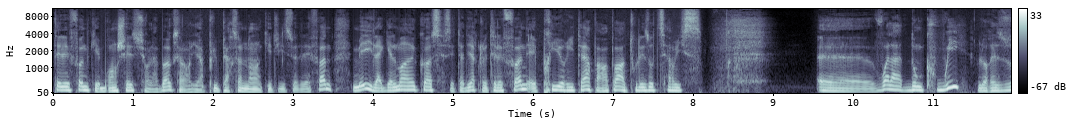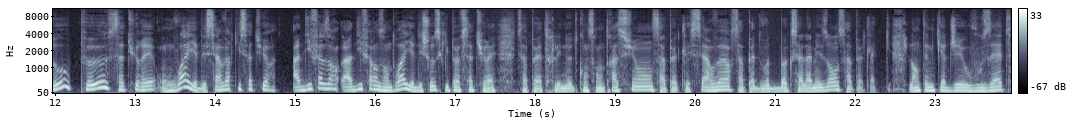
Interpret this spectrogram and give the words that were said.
téléphone qui est branché sur la box, alors il n'y a plus personne maintenant qui utilise ce téléphone, mais il a également un COS, c'est-à-dire que le téléphone est prioritaire par rapport à tous les autres services. Euh, voilà, donc oui, le réseau peut saturer. On voit, il y a des serveurs qui saturent. À différents, endroits, il y a des choses qui peuvent saturer. Ça peut être les nœuds de concentration, ça peut être les serveurs, ça peut être votre box à la maison, ça peut être la- l'antenne 4G où vous êtes.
